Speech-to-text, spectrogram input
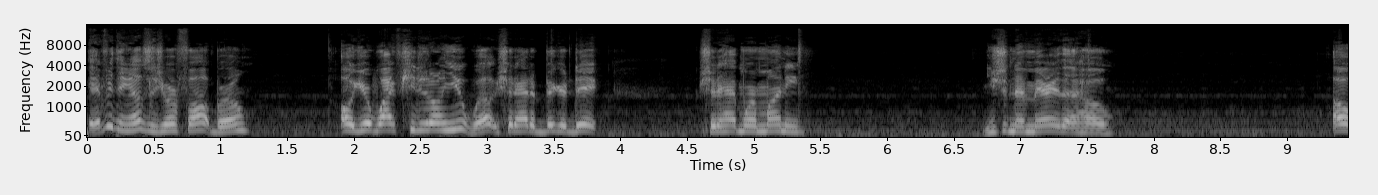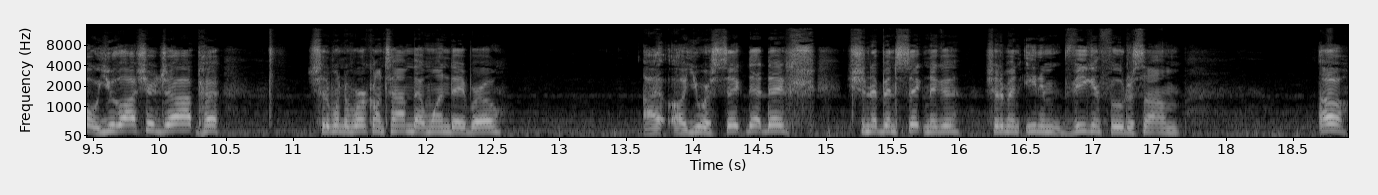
everything else is your fault, bro. Oh, your wife cheated on you? Well, you should have had a bigger dick. Should have had more money. You shouldn't have married that hoe. Oh, you lost your job? should have went to work on time that one day, bro. I, oh, you were sick that day? Shouldn't have been sick, nigga. Should have been eating vegan food or something. Oh.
